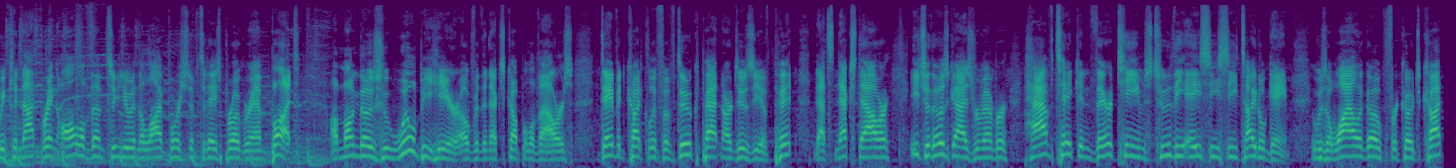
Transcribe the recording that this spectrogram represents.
We cannot bring all of them to you in the live portion of today's program, but among those who will be here over the next couple of hours. David Cutcliffe of Duke, Pat Narduzzi of Pitt. That's next hour. Each of those guys, remember, have taken their teams to the ACC title game. It was a while ago for Coach Cut.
